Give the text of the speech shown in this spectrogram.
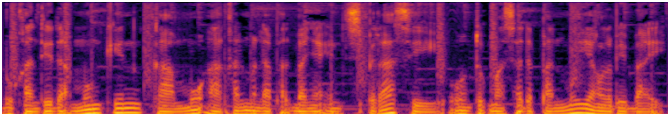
bukan tidak mungkin kamu akan mendapat banyak inspirasi untuk masa depanmu yang lebih baik.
